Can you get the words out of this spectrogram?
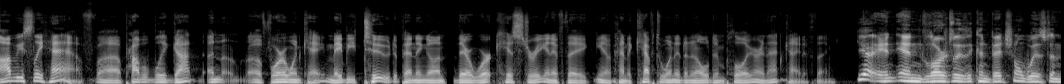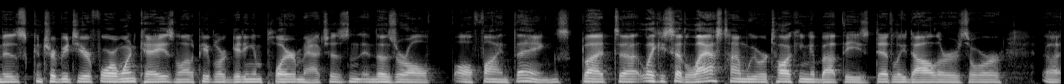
obviously have uh, probably got an, a 401k, maybe two, depending on their work history and if they, you know, kind of kept one at an old employer and that kind of thing. Yeah, and, and largely the conventional wisdom is contribute to your 401ks, and a lot of people are getting employer matches, and, and those are all all fine things. But uh, like you said, last time we were talking about these deadly dollars or uh,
